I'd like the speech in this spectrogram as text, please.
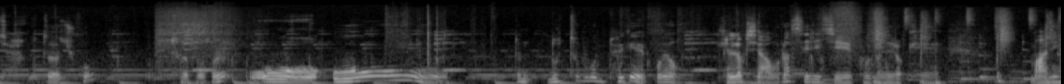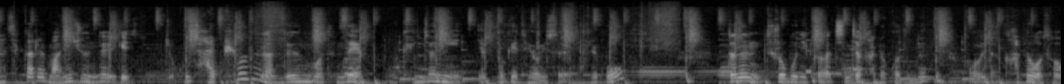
자 뜯어주고 노트북을 오 오! 일단 노트북은 되게 예뻐요 갤럭시 아우라 시리즈에 보면 이렇게 많이 색깔을 많이 주는데 이게 조금 잘 표현은 안 되는 것 같은데 어, 굉장히 예쁘게 되어 있어요. 그리고 일단은 들어보니까 진짜 가볍거든요. 어, 일단 가벼워서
